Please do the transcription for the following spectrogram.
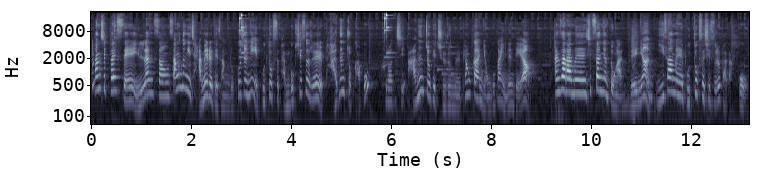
38세 일란성 쌍둥이 자매를 대상으로 꾸준히 보톡스 반복 시술을 받은 쪽하고 그렇지 않은 쪽의 주름을 평가한 연구가 있는데요. 한 사람은 13년 동안 매년 2, 3회 보톡스 시술을 받았고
